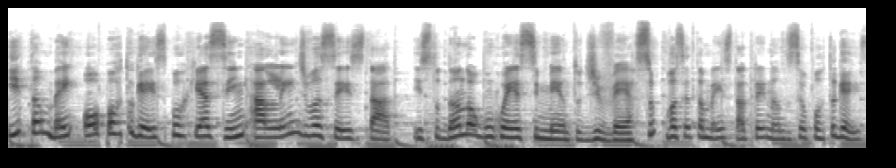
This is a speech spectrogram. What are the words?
e também o português, porque assim, além de você estar estudando algum conhecimento diverso, você também está treinando o seu português.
